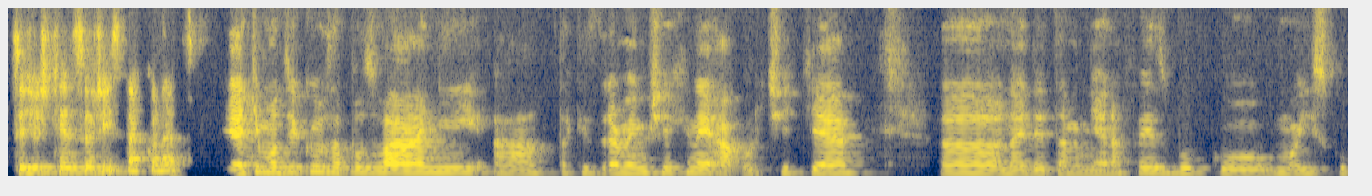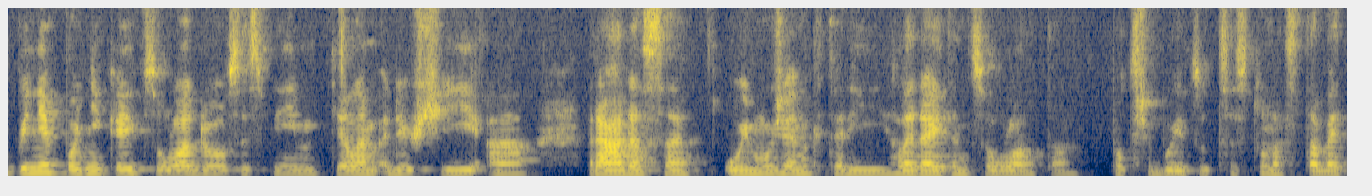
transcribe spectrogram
Chceš ještě něco říct nakonec? Já ti moc děkuji za pozvání a taky zdravím všechny a určitě uh, najdete mě na Facebooku, v mojí skupině Podnikej v souladu se svým tělem Eduší a ráda se ujmu žen, který hledají ten soulad a potřebují tu cestu nastavit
